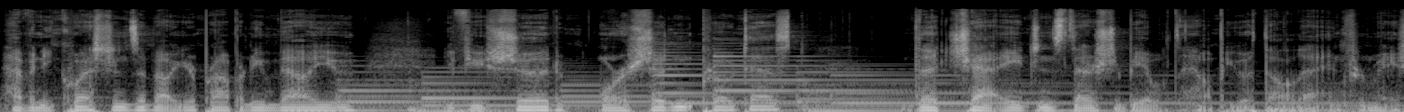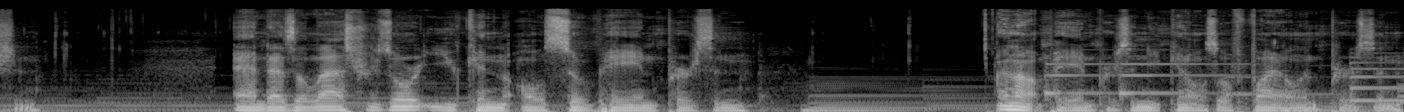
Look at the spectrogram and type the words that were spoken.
have any questions about your property value, if you should or shouldn't protest, the chat agents there should be able to help you with all that information. And as a last resort, you can also pay in person. Uh, not pay in person, you can also file in person.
